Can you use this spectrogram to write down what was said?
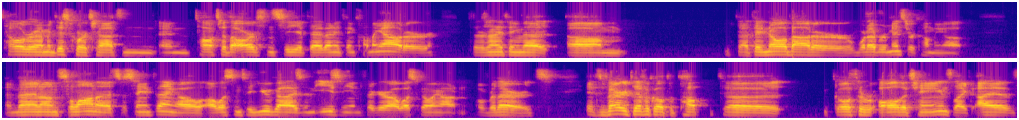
Telegram and Discord chats and, and talk to the artists and see if they have anything coming out or if there's anything that um, that they know about or whatever mints are coming up. And then on Solana, it's the same thing. I'll, I'll listen to you guys and Easy and figure out what's going on over there. It's it's very difficult to top to go through all the chains. Like I have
